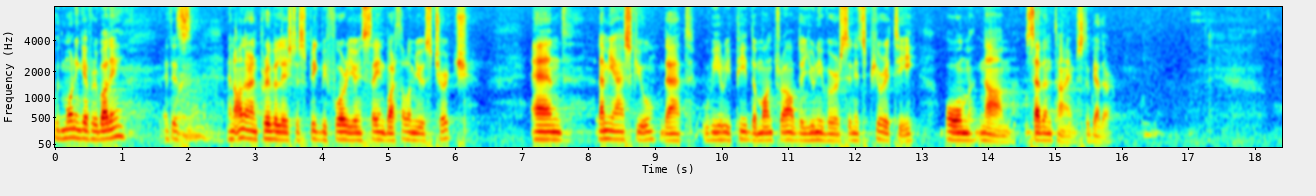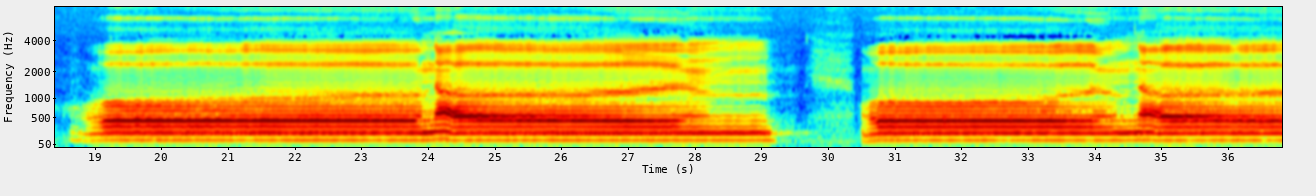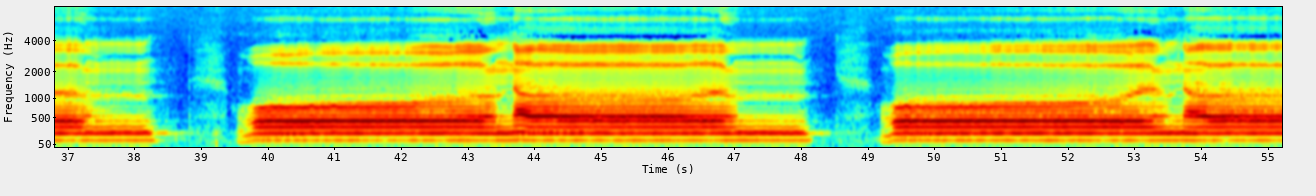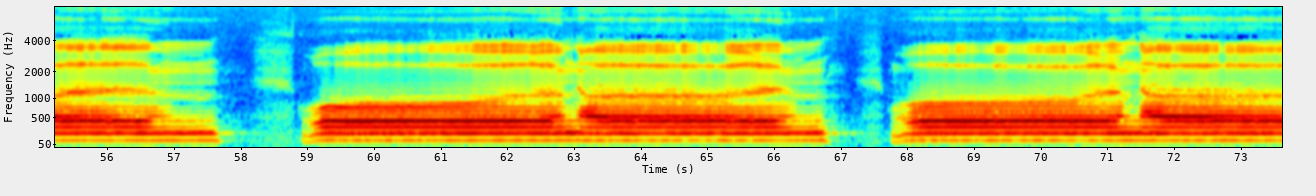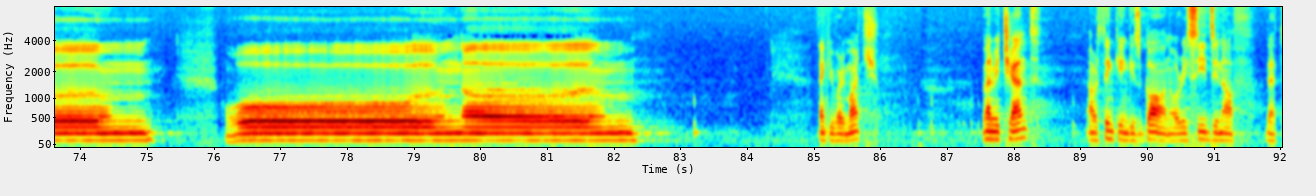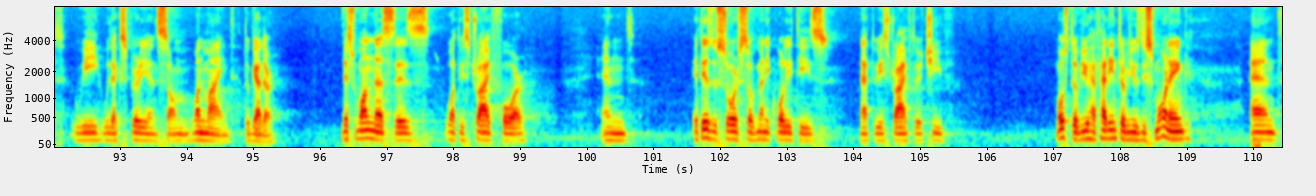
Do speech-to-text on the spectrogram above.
Good morning, everybody. It is an honor and privilege to speak before you in St. Bartholomew's Church. And let me ask you that we repeat the mantra of the universe in its purity, Om Nam, seven times together. Om chant, our thinking is gone or recedes enough that we would experience some one mind together. This oneness is what we strive for, and it is the source of many qualities that we strive to achieve. Most of you have had interviews this morning, and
